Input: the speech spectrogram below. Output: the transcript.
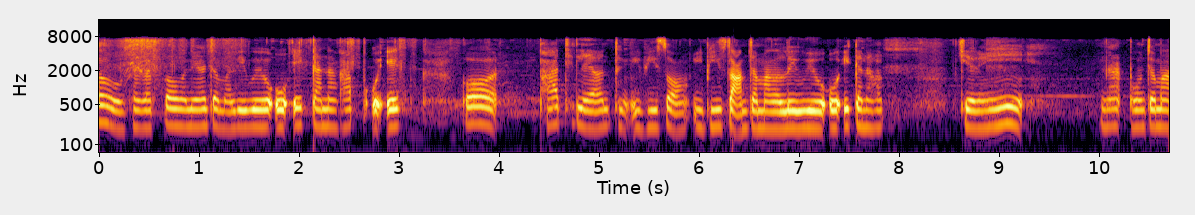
ก็สำหรับตอนวันนี้จะมารีวิว OX กันนะครับ OX ก็พาร์ทที่แล้วถึง EP 2 EP 3 จะมารีวิว OX กันนะครับโอเคนี้นะผมจะมา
